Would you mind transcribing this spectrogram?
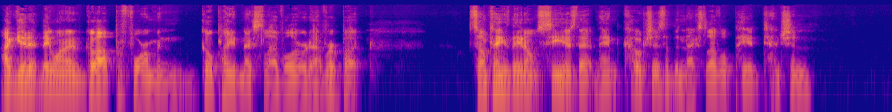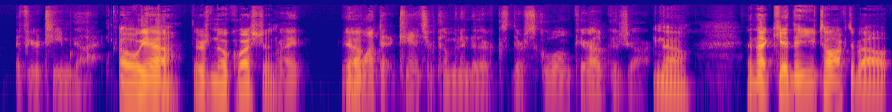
I get it. They want to go out, perform, and go play next level or whatever. But something they don't see is that man, coaches at the next level pay attention if you're a team guy, oh yeah there's no question right? They Yeah. don't want that cancer coming into their their school. I don't care how good you are. No. And that kid that you talked about,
